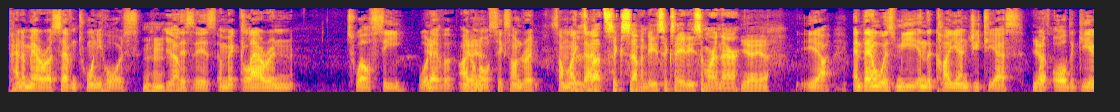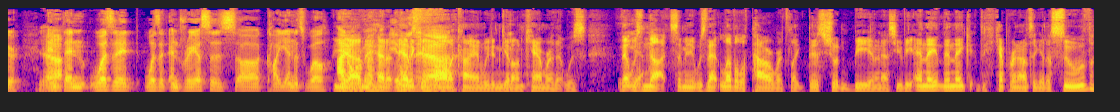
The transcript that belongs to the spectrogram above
Panamera 720 horse. Yep. This is a McLaren 12C, whatever. I Yeah, don't yeah. know, 600, something it like was that. about 670, 680, somewhere in there. Yeah, yeah. Yeah, and then it was me in the Cayenne GTS Yeah. with all the gear. Yeah. And then was it was it Andreas's uh, Cayenne as well? Yeah, I don't they remember. had a, It they had a was- Gemballa Yeah. Cayenne we didn't get on camera that was that was Yeah. nuts. I mean, it was that level of power where it's like this shouldn't be in an SUV, and they then they they kept pronouncing it a SUV.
